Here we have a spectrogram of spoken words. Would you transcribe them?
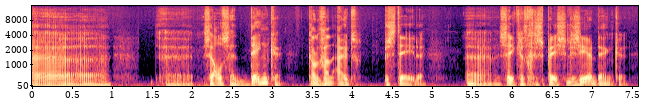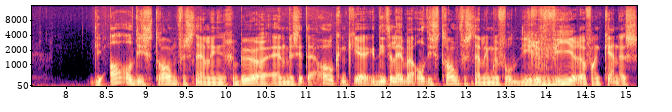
uh, uh, zelfs het denken kan gaan uitbesteden. Uh, zeker het gespecialiseerd denken die, al die stroomversnellingen gebeuren. En we zitten ook een keer, niet alleen bij al die stroomversnellingen... maar bijvoorbeeld die rivieren van kennis...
